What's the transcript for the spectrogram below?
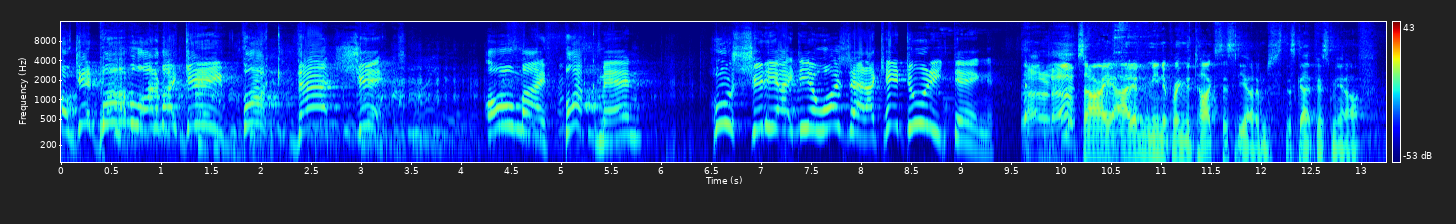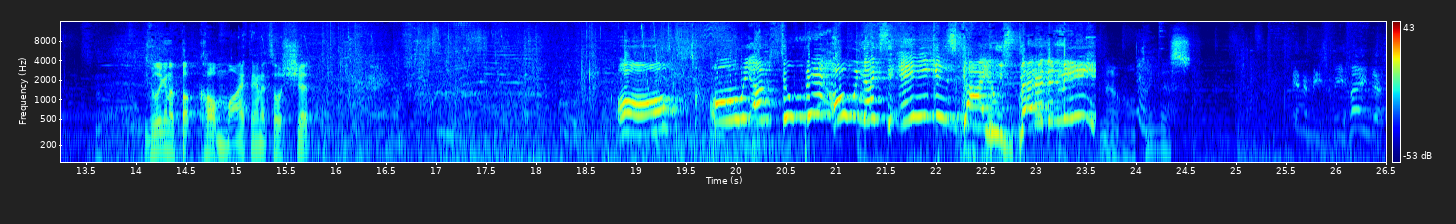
Bro, get Bobble out of my game! Fuck that shit! Oh my fuck, man! Whose shitty idea was that? I can't do anything! I don't know. Sorry, I didn't mean to bring the toxicity out. I'm just this guy pissed me off. He's really gonna th call my Thanatos shit. Oh! Oh, wait, I'm so bad! Oh, nice Aegis guy who's better than me! No, I'll take this. Enemies behind us.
